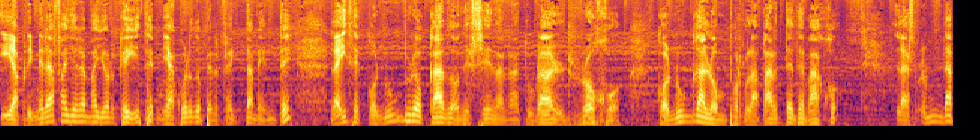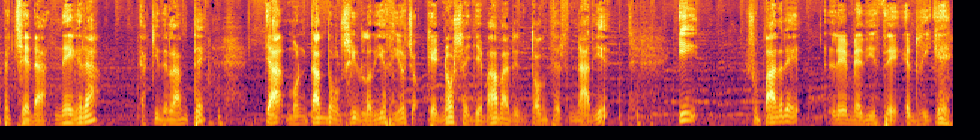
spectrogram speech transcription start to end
Y la primera fallera mayor que hice, me acuerdo perfectamente, la hice con un brocado de seda natural rojo, con un galón por la parte de abajo, una pechera negra, aquí delante, ya montando el siglo XVIII, que no se llevaban entonces nadie, y su padre le me dice, Enrique,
